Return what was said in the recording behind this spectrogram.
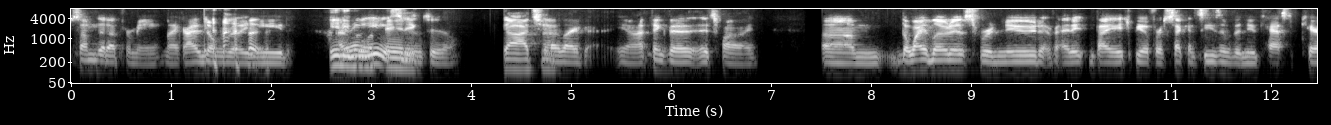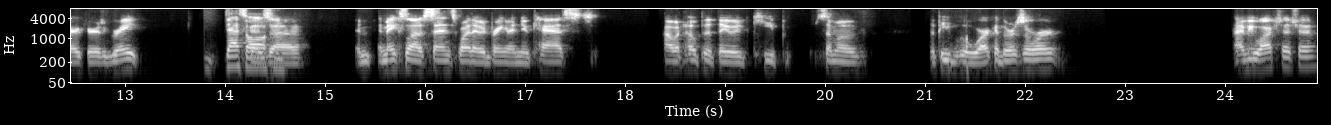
summed it up for me. Like I don't really need. Any really more panic? season two. Gotcha. So like, you know, I think that it's fine. Um, the White Lotus renewed by HBO for a second season with a new cast of characters. Great, That's awesome. uh, it, it makes a lot of sense why they would bring in a new cast. I would hope that they would keep some of the people who work at the resort. Have you watched that show?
